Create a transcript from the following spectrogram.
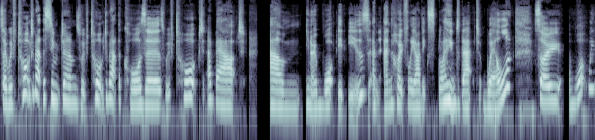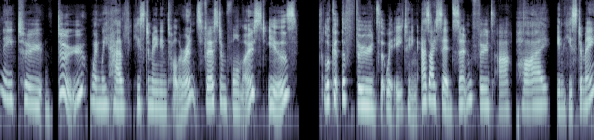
So, we've talked about the symptoms, we've talked about the causes, we've talked about um, you know what it is and and hopefully I've explained that well. So what we need to do when we have histamine intolerance first and foremost is look at the foods that we're eating. As I said, certain foods are high in histamine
